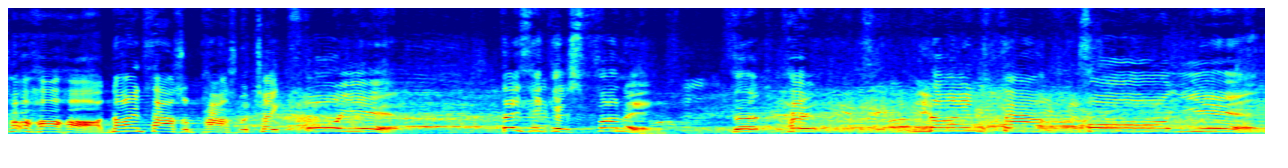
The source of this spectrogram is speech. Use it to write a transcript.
ha ha ha, £9,000 would take four years. They think it's funny that ho- 9,000, four years,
